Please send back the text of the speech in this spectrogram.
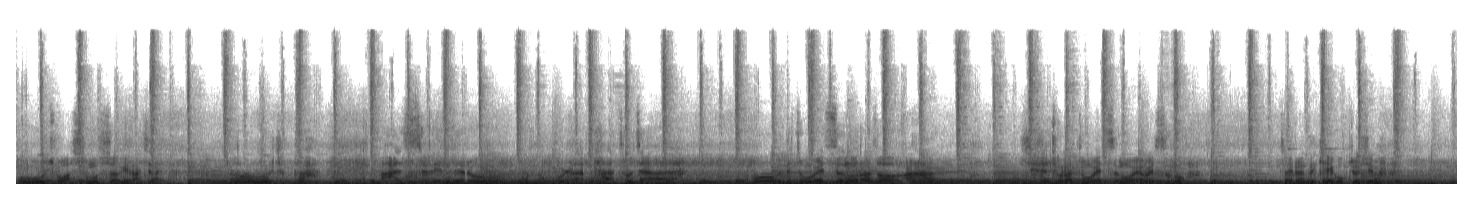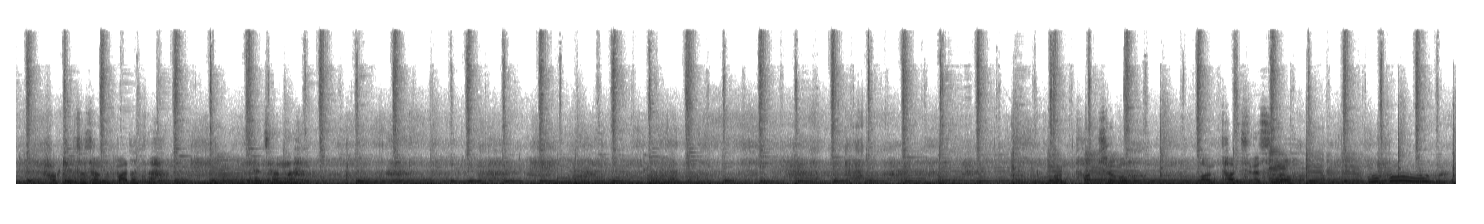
오 좋아 스무스하게 가지네. 오 좋다. 안 쓸린 대로 올라타보자. 오 근데 좀 웨스노라서 시즌 초라 좀 웨스노예요 웨스노. 자 이런데 계곡 조심. 오케이 저 사람 빠졌다. 괜찮나? untouchable, untouched snow. 우후. 후후.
